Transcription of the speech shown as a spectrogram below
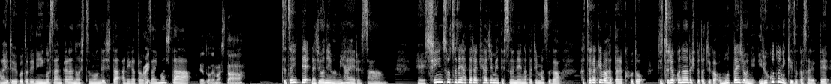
はいということでりんごさんからの質問でした。ありがとうございました。はい、ありがとうございました。続いてラジオネームミハエルさん。えー、新卒で働き始めて数年が経ちますが、働けば働くほど実力のある人たちが思った以上にいることに気づかされて、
